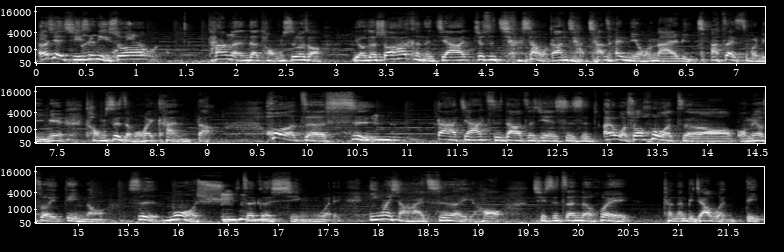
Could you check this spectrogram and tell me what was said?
而且其实你说他们的同事为什么？有的时候他可能加就是加像我刚刚讲加在牛奶里，加在什么里面，同事怎么会看到？或者是大家知道这件事是，哎，我说或者哦，我没有说一定哦，是默许这个行为，因为小孩吃了以后，其实真的会可能比较稳定。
